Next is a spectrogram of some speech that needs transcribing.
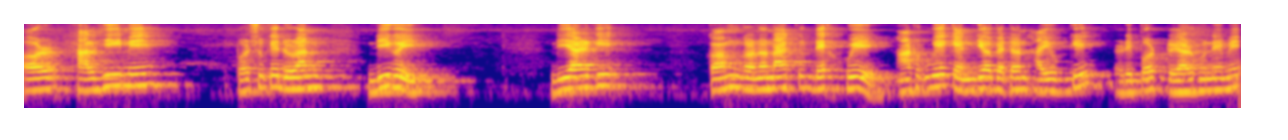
और हाल ही में वर्षों के दौरान दी गई डीआर की कम गणना देख हुए आठ हुए केंद्रीय वेतन आयोग की रिपोर्ट तैयार होने में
